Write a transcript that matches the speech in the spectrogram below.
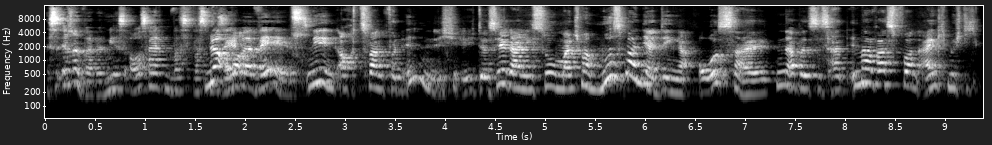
ist irre, weil bei mir ist aushalten was, was du Ja, selber aber- wählst. Nee, auch Zwang von innen. Ich, ich, das ist ja gar nicht so. Manchmal muss man ja Dinge aushalten, aber es ist halt immer was von, eigentlich möchte ich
